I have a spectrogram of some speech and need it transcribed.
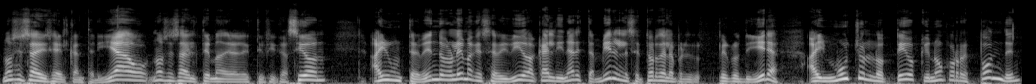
No se sabe si hay alcantarillado, no se sabe el tema de la electrificación. Hay un tremendo problema que se ha vivido acá en Linares también en el sector de la precordillera. Hay muchos loteos que no corresponden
